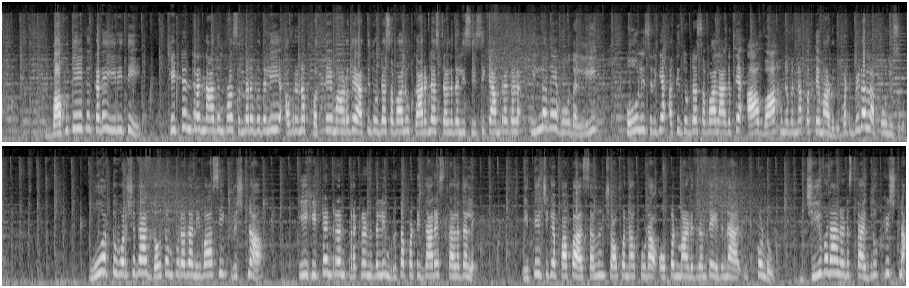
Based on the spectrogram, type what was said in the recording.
ಬಹುತೇಕ ಕಡೆ ಈ ರೀತಿ ಹಿಟ್ ಅಂಡ್ ರನ್ ಆದಂತಹ ಸಂದರ್ಭದಲ್ಲಿ ಅವರನ್ನ ಪತ್ತೆ ಮಾಡೋದೇ ಅತಿ ದೊಡ್ಡ ಸವಾಲು. ಕಾರಣ ಸ್ಥಳದಲ್ಲಿ ಸಿಸಿ ಕ್ಯಾಮೆರಾಗಳ ಇಲ್ಲದೆ ಹೋದಲ್ಲಿ ಪೊಲೀಸರಿಗೆ ಅತಿ ದೊಡ್ಡ ಸವಾಲಾಗುತ್ತೆ ಆ ವಾಹನವನ್ನ ಪತ್ತೆ ಮಾಡುದು ಬಟ್ ಬಿಡಲ್ಲ ಪೊಲೀಸರು. ಮೂವತ್ತು ವರ್ಷದ ಗೌತಮ್ಪುರದ ನಿವಾಸಿ ಕೃಷ್ಣ ಈ ಹಿಟ್ ಅಂಡ್ ರನ್ ಪ್ರಕರಣದಲ್ಲಿ ಮೃತಪಟ್ಟಿದ್ದಾರೆ ಸ್ಥಳದಲ್ಲೇ. ಇತ್ತೀಚೆಗೆ ಪಾಪ ಸಲೂನ್ ಶಾಪ್ ಅನ್ನ ಕೂಡ ಓಪನ್ ಮಾಡಿದ್ರಂತೆ ಇದನ್ನ ಇಟ್ಕೊಂಡು ಜೀವನ ನಡೆಸ್ತಾ ಇದ್ರು ಕೃಷ್ಣ.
